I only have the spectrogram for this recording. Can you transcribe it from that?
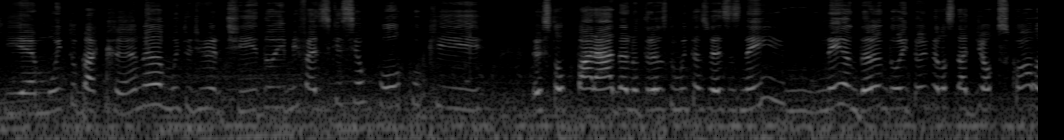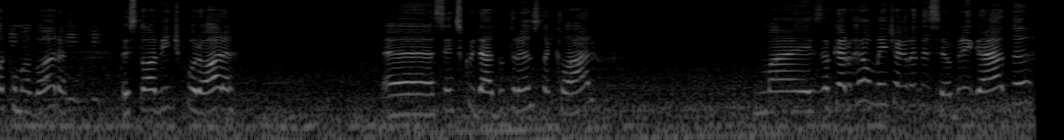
que é muito bacana, muito divertido e me faz esquecer um pouco que eu estou parada no trânsito muitas vezes, nem, nem andando, ou então em velocidade de autoescola, como agora. Eu estou a 20 por hora, é, sem descuidar do trânsito, é claro. Mas eu quero realmente agradecer. Obrigada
